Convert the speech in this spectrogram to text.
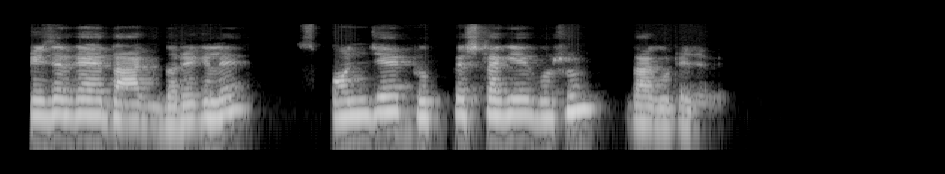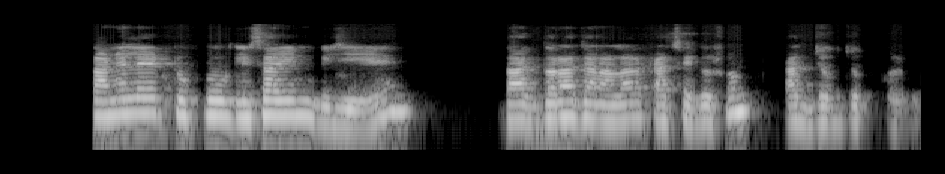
ফ্রিজের গায়ে দাগ ধরে গেলে স্পঞ্জে টুথপেস্ট লাগিয়ে ঘষুন, দাগ উঠে যাবে। টানেলের টুকরো গ্লিসারিন ভিজিয়ে দাগ ধরা জানালার কাছে ঘষুন, কাঁচ ঝকঝক করবে।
